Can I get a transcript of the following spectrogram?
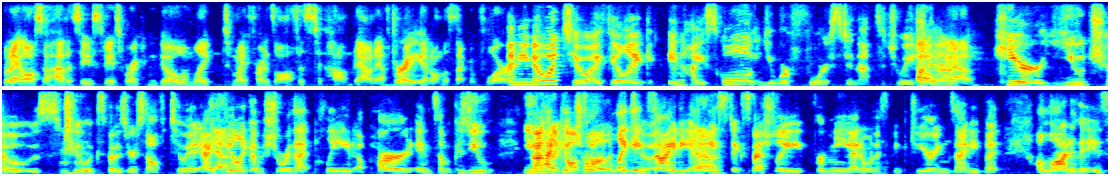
but I also have a safe space where I can go and like to my friend's office to calm down after I get on the second floor. And you know what, too? I feel like in high school, you were forced in that situation. oh Yeah. yeah, Here, you chose to Mhm. expose yourself to it. I Yeah. feel like I'm sure that played a part in some because you you Had, had like, control, like anxiety. At least, especially for me, I don't want to speak to your anxiety, but a lot of it is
